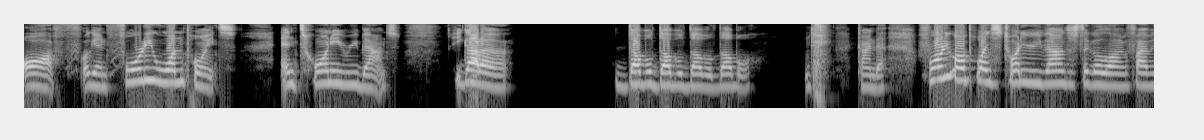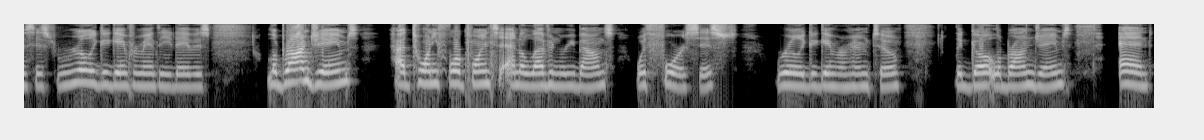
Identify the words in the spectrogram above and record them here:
off. Again, 41 points and 20 rebounds. He got a double, double, double, double. kind of. 41 points, 20 rebounds just to go along, five assists. Really good game from Anthony Davis. LeBron James had 24 points and 11 rebounds with four assists. Really good game from him, too. The GOAT, LeBron James. And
